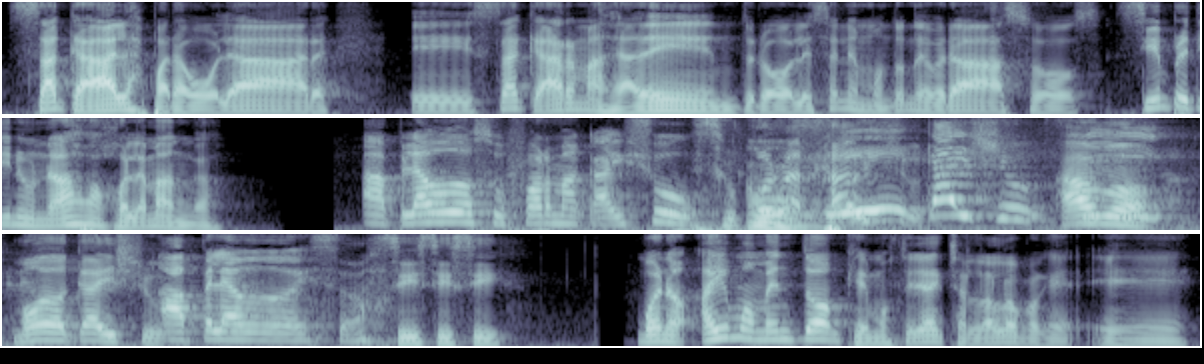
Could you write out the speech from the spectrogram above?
Saca alas para volar, eh, saca armas de adentro, le sale un montón de brazos. Siempre tiene un as bajo la manga. Aplaudo su forma kaiju. Su forma kaiju. kaiju. Amo. Modo kaiju. Aplaudo eso. Sí, sí, sí. Bueno, hay un momento que me gustaría charlarlo porque eh,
